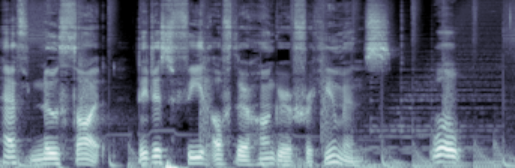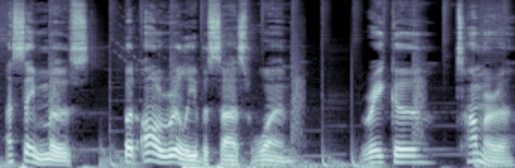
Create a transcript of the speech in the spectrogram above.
have no thought, they just feed off their hunger for humans. Well, I say most, but all really besides one. Reiko Tamura.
